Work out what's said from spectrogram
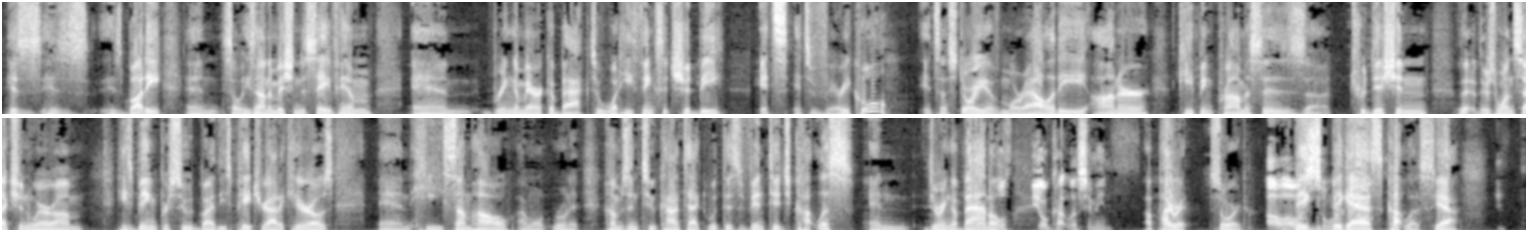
his his his buddy, and so he's on a mission to save him and bring America back to what he thinks it should be. It's it's very cool. It's a story of morality, honor, keeping promises, uh, tradition. There's one section where um, he's being pursued by these patriotic heroes, and he somehow, I won't ruin it, comes into contact with this vintage cutlass, and during a battle, The old cutlass, you mean? a pirate sword. Oh, oh, big big ass cutlass. Yeah.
